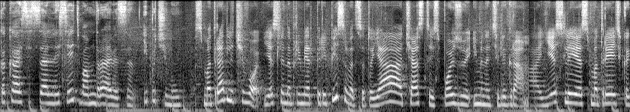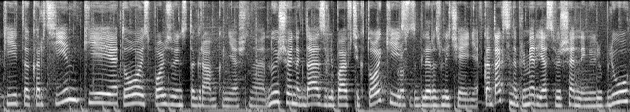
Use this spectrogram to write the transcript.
Какая социальная сеть вам нравится и почему? Смотря для чего. Если, например, переписываться, то я часто использую именно Telegram. А если смотреть какие-то картинки, то использую Instagram, конечно. Ну, еще иногда залипаю в ТикТоке просто для развлечения. Вконтакте, например, я совершенно не люблю.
